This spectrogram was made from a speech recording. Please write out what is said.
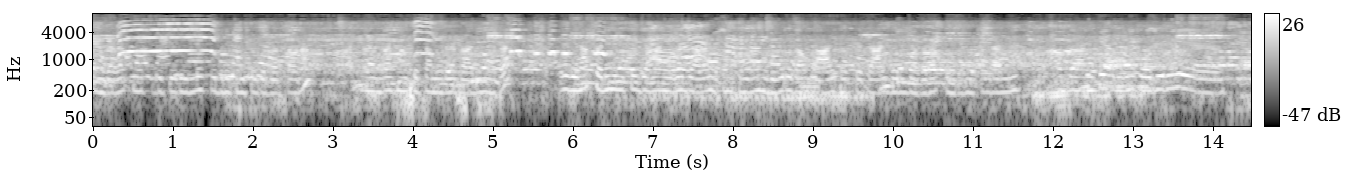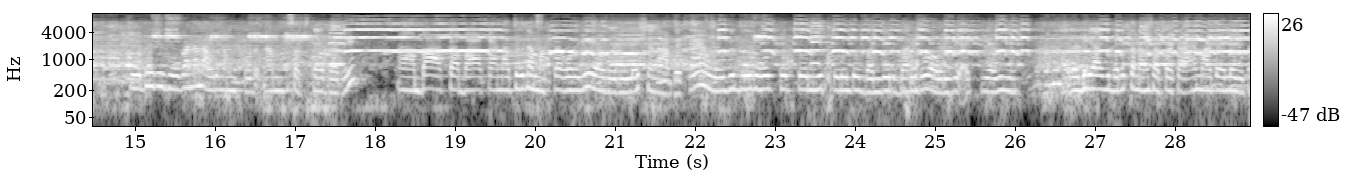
ಒಂದು ಜಾಗಕ್ಕೆ ನಿಂತ್ಬಿಟ್ಟಿವಿ ಇಲ್ಲೇ ಕುದುರೆ ಕುಂತು ಬರ್ತಾವನ. ಮಗ ಹಿಂಗೆ ಕೂತ ನೋಡ್ರಿ ಗಾಡಿ ಮ್ಯಾಗ ಈಗಿನ ಕಡಿಮೆ ಐತಿ ಜನ, ಇರೋ ಜಾಗ ಹಿಡ್ಕೊಂಡು ಹುಡುಗರು ಅದಾವ. ಗಾಳಿ ಬರ್ತೈತೆ ಗಾಳಿ ಬರೋ ಜಾಗದಾಗ ಯಾಕಂದ್ರೆ ಅಲ್ಲಿ ಒಬ್ಬ ಆಂಟಿಯವ್ರ ಮನೆಗೆ ಹೋದಿರಿ ಹೋದಿರಿ ಹೋಗೋಣ. ಅವ್ರು ನಮ್ಗೆ ಕೊಡ ನಮ್ಮ ಸಬ್ಸ್ಕ್ರೈಬರ್ ರೀ ಬಾ ಅಕ್ಕ ಬಾ ಅಕ್ಕ ಅನ್ನತ್ತಿದ್ರೆ ನಮ್ಮ ಅಕ್ಕಗಳಿಗೆ ಅವರು ರಿಲೇಷನ್ ಆಗಬೇಕ್ರೆ ಹೋಗಿದ್ದು ಹೋಗಿ ಕೂತು ನೀರು ಕುಡಿದು ಬಂದಿರು, ಬಂದು ಅವರಿಗೆ ಅಕ್ಕಿ, ಅವು ರೆಡಿಯಾಗಿ ಬರುತ್ತೆ. ನಾವು ಸ್ವಲ್ಪ ಟೈಮ್ ಆದರೆ ಎಲ್ಲ ಊಟ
